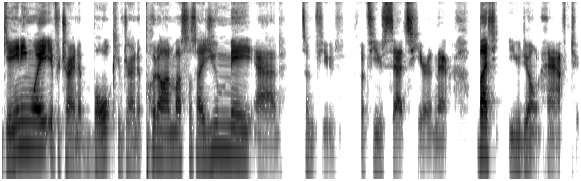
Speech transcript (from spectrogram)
gaining weight, if you're trying to bulk, if you're trying to put on muscle size, you may add some few a few sets here and there, but you don't have to,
